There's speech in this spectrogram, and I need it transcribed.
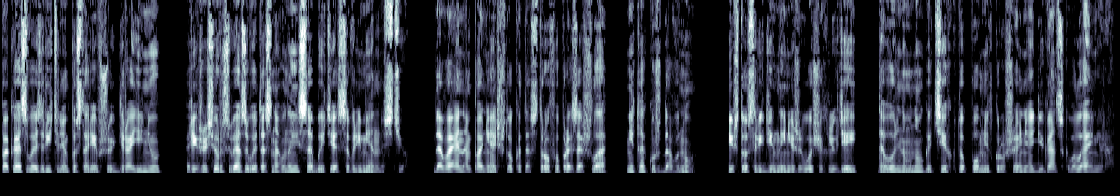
Показывая зрителям постаревшую героиню, режиссер связывает основные события с современностью, давая нам понять, что катастрофа произошла не так уж давно, и что среди ныне живущих людей довольно много тех, кто помнит крушение гигантского лайнера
